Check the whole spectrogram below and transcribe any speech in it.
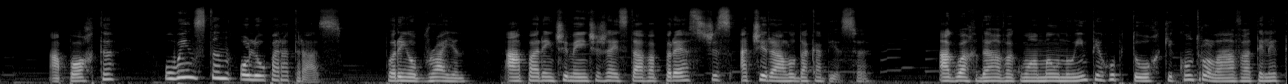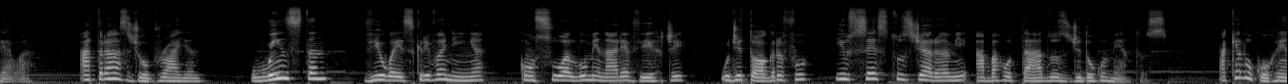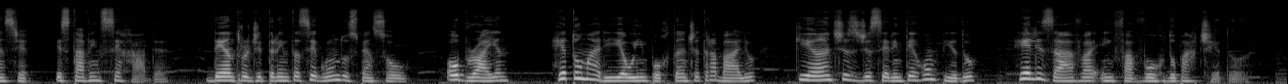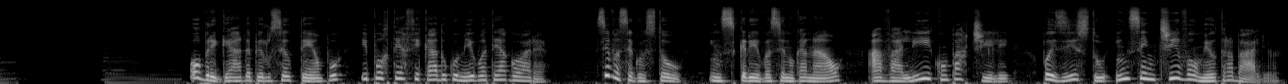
A porta Winston olhou para trás, porém O'Brien aparentemente já estava prestes a tirá-lo da cabeça. Aguardava com a mão no interruptor que controlava a teletela. Atrás de O'Brien, Winston viu a escrivaninha com sua luminária verde, o ditógrafo e os cestos de arame abarrotados de documentos. Aquela ocorrência estava encerrada. Dentro de 30 segundos, pensou, O'Brien retomaria o importante trabalho que, antes de ser interrompido, realizava em favor do partido. Obrigada pelo seu tempo e por ter ficado comigo até agora. Se você gostou, inscreva-se no canal, avalie e compartilhe, pois isto incentiva o meu trabalho.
